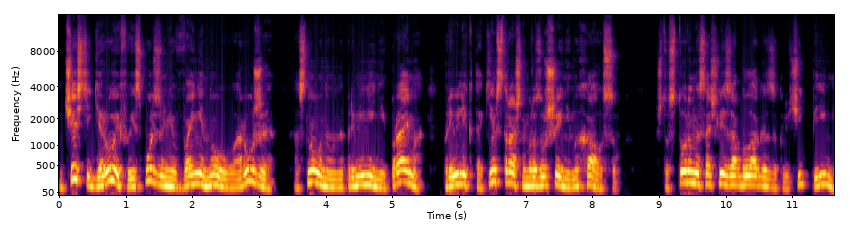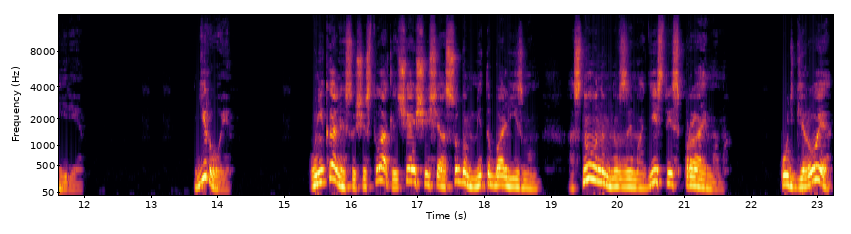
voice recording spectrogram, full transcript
Участие героев и использование в войне нового оружия, основанного на применении прайма, привели к таким страшным разрушениям и хаосу, что стороны сочли за благо заключить перемирие. Герои. Уникальные существа, отличающиеся особым метаболизмом, основанным на взаимодействии с праймом. Путь героя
